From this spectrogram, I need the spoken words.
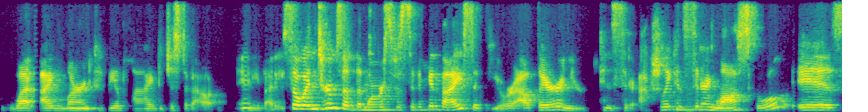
what I've learned could be applied to just about anybody. So, in terms of the more specific advice, if you're out there and you're consider actually considering law school, is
